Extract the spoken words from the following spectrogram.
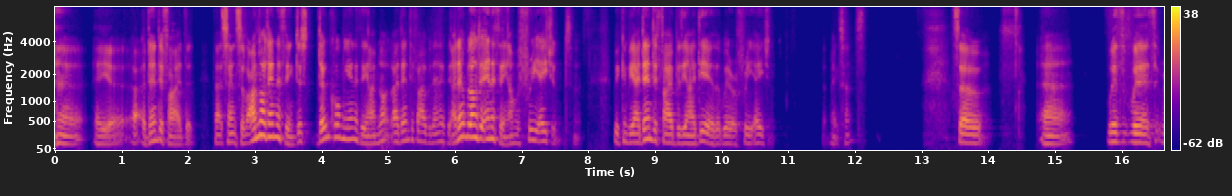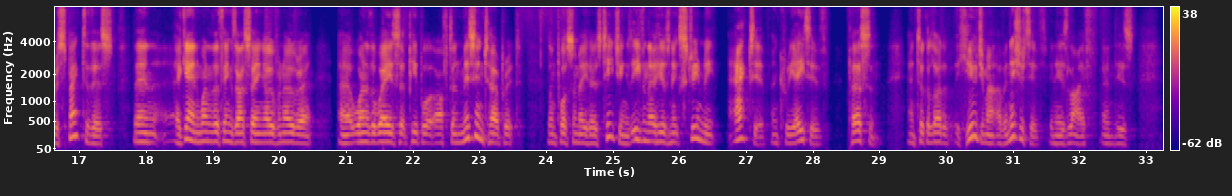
uh, a, uh, identified that that sense of I'm not anything. Just don't call me anything. I'm not identified with anything. I don't belong to anything. I'm a free agent. We can be identified with the idea that we're a free agent. That makes sense. So, uh, with with respect to this, then again, one of the things I was saying over and over, uh, one of the ways that people often misinterpret Por teachings, even though he was an extremely active and creative person and took a lot of a huge amount of initiative in his life and his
